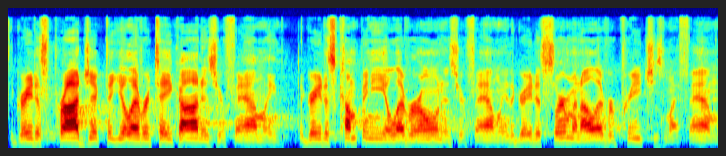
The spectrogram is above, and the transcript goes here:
the greatest project that you'll ever take on is your family. The greatest company you'll ever own is your family. The greatest sermon I'll ever preach is my family.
